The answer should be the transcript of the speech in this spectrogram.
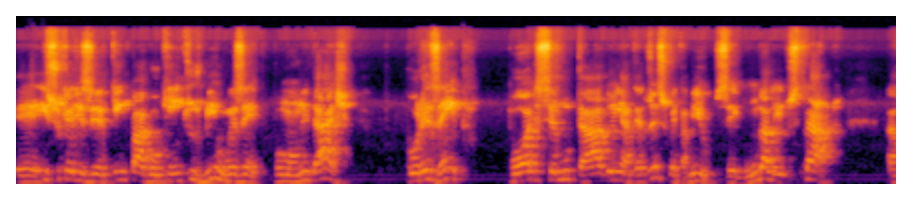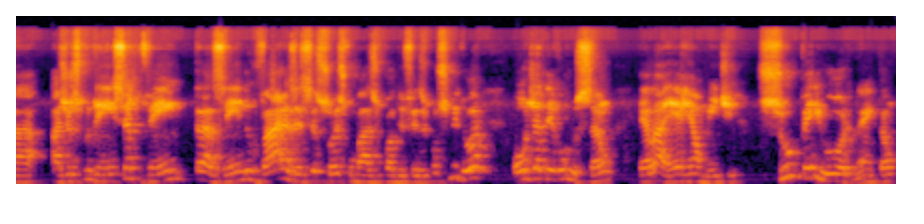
É, isso quer dizer, quem pagou 500 mil, um exemplo, por uma unidade, por exemplo, pode ser multado em até 250 mil, segundo a lei do extrato a, a jurisprudência vem trazendo várias exceções com base no Código de Defesa do Consumidor, onde a devolução ela é realmente superior, né? Então,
